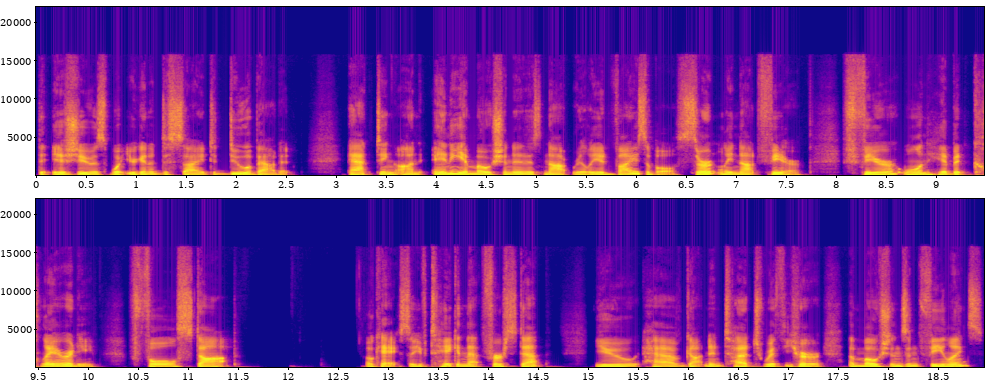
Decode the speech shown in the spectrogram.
The issue is what you're going to decide to do about it acting on any emotion is not really advisable, certainly not fear. Fear will inhibit clarity, full stop. Okay, so you've taken that first step. You have gotten in touch with your emotions and feelings.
